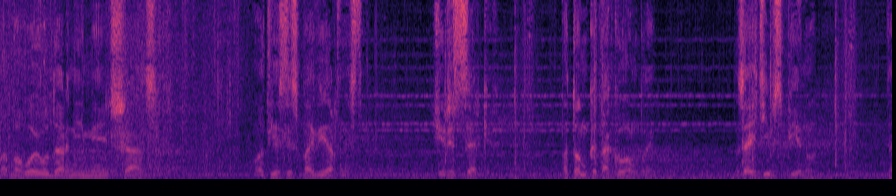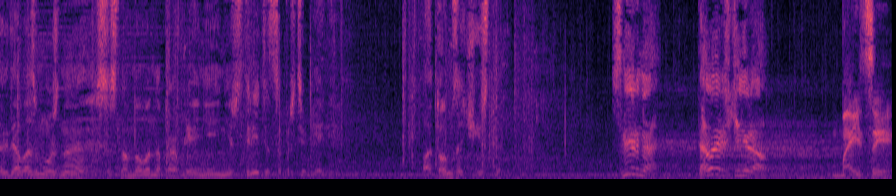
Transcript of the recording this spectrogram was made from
Лобовой удар не имеет шансов. Вот если с поверхности, через церковь, потом катакомбы, зайти в спину, тогда, возможно, с основного направления и не встретит сопротивления. Потом зачистка. Смирно! Товарищ генерал! Бойцы,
